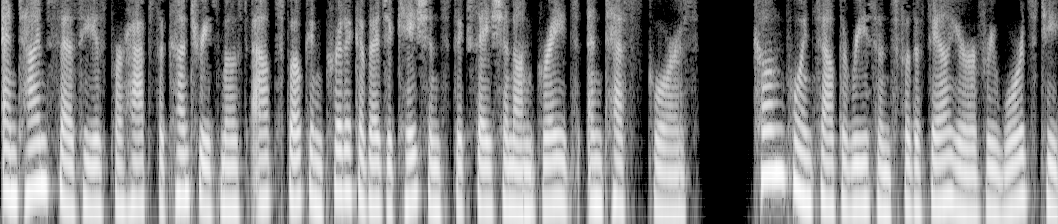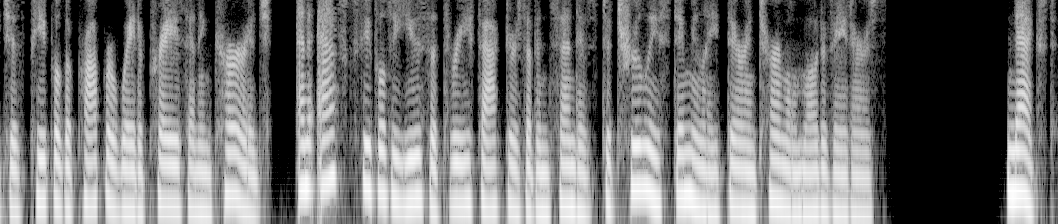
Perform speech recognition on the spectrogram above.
And Time says he is perhaps the country's most outspoken critic of education's fixation on grades and test scores. Kohn points out the reasons for the failure of rewards, teaches people the proper way to praise and encourage, and asks people to use the three factors of incentives to truly stimulate their internal motivators. Next,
